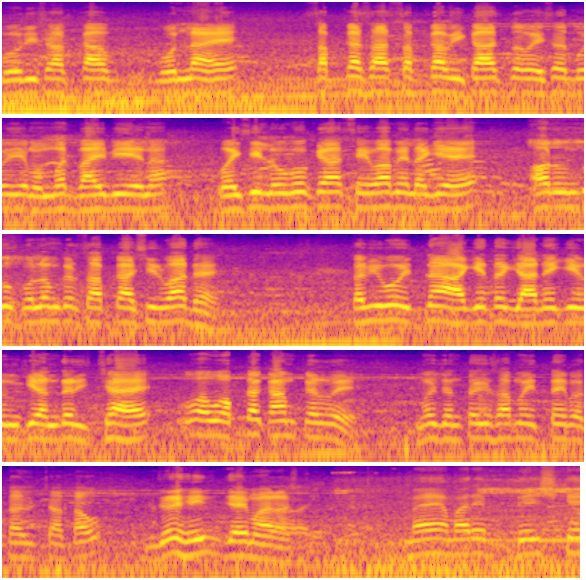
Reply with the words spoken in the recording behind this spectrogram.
मोदी साहब का बोलना है, सबका साथ, सबका विकास तो वैसा बोलिए, मोहम्मद भाई भी है ना, वैसी लोगों का सेवा में लगे हैं और उनको कोलमकर साहब का आशीर्वाद है। तभी वो इतना आगे तक जाने की उनके अंदर इच्छा है, वो वो अपना काम कर रहे हैं। मैं जनता के साथ मैं इतना ही बताना चाहता हूँ, जय हिंद, जय महाराष्ट्र। मैं हमारे देश के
